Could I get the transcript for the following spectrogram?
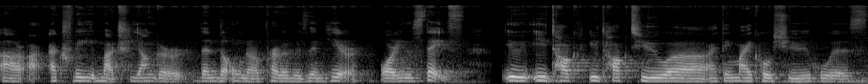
are actually much younger than the owner of private museum here or in the States. You, you talk you talk to uh, I think Michael Xu who is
